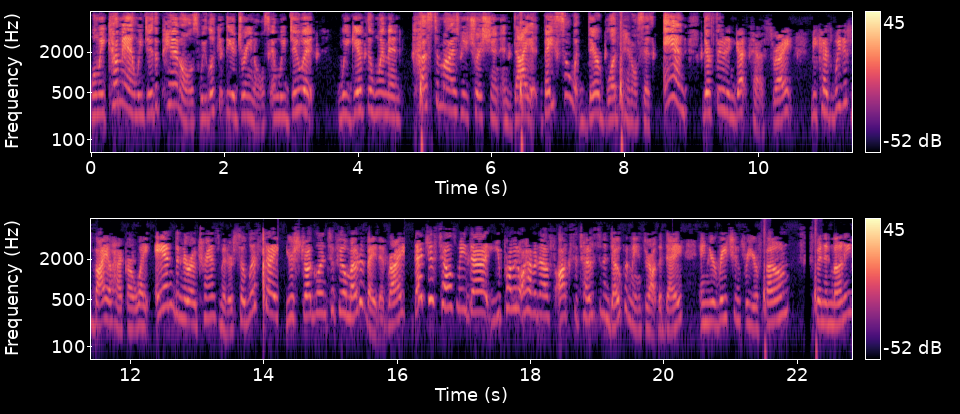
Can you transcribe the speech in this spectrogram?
when we come in, we do the panels, we look at the adrenals, and we do it we give the women customized nutrition and diet based on what their blood panel says and their food and gut tests, right? Because we just biohack our way and the neurotransmitters. So let's say you're struggling to feel motivated, right? That just tells me that you probably don't have enough oxytocin and dopamine throughout the day and you're reaching for your phone, spending money,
